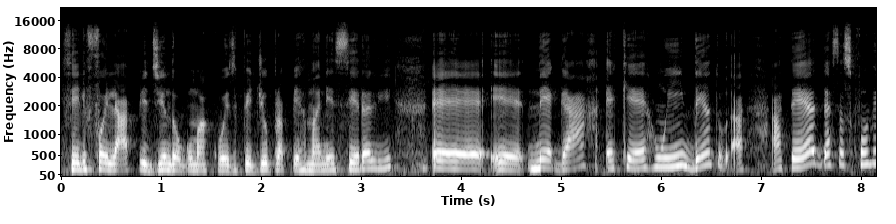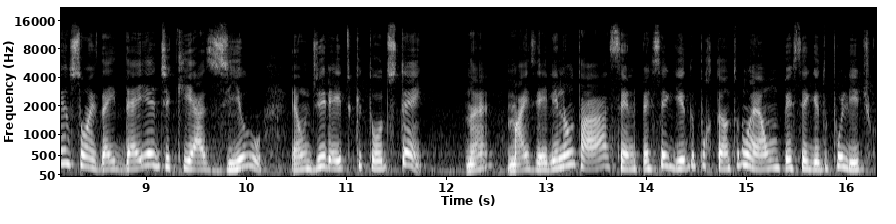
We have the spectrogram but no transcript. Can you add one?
Se ele foi lá pedindo alguma coisa, pediu para permanecer ali, é, é, negar é que é ruim dentro a, até dessas convenções, da ideia de que asilo é um direito que todos têm. Né? Mas ele não está sendo perseguido, portanto, não é um perseguido político,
